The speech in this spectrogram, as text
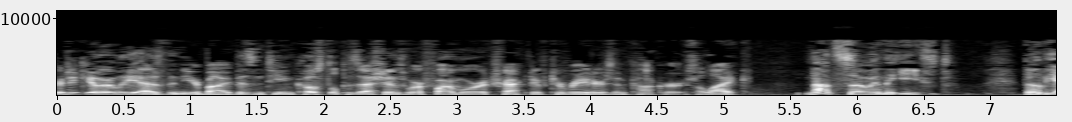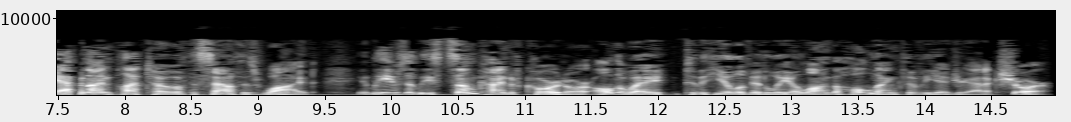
particularly as the nearby Byzantine coastal possessions were far more attractive to raiders and conquerors alike. Not so in the east. Though the Apennine Plateau of the south is wide, it leaves at least some kind of corridor all the way to the heel of Italy along the whole length of the Adriatic shore.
